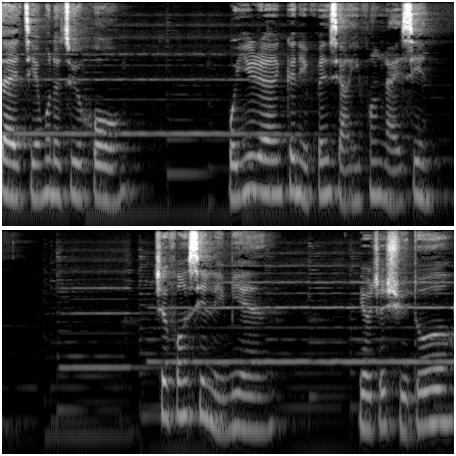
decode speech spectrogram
在节目的最后，我依然跟你分享一封来信。这封信里面有着许多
